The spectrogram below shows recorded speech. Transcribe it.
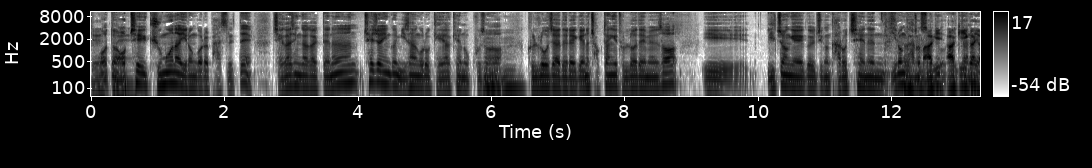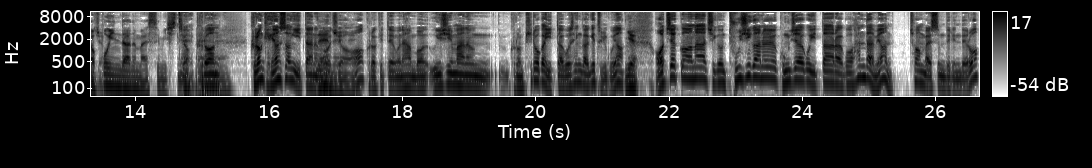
게. 어떤 네. 업체의 규모나 이런 거를 봤을 때 제가 생각할 때는 최저임금 이상으로 계약해 놓고서 음, 근로자들에게는 적당히 둘러대면서 이 일정액을 지금 가로채는 이런 좀 가능성도 아기, 아기가 있다는 거죠. 엿보인다는 말씀이시죠? 네, 그런 네. 그런 개연성이 있다는 네네네. 거죠. 그렇기 때문에 한번 의심하는 그런 필요가 있다고 생각이 들고요. 예. 어쨌거나 지금 2시간을 공지하고 있다라고 한다면 처음 말씀드린 대로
